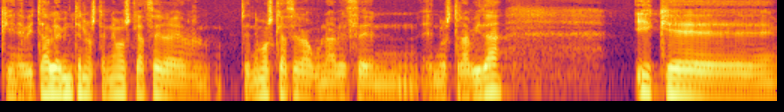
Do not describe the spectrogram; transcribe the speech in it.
que inevitablemente nos tenemos que hacer, tenemos que hacer alguna vez en, nuestra vida y que,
